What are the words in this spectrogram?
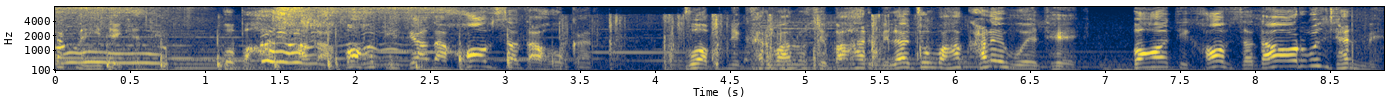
तक नहीं देखे थे। वो बाहर भागा बहुत ही ज़्यादा खौफजदा होकर। वो अपने घर वालों से बाहर मिला जो वहाँ खड़े हुए थे। बहुत ही खौफजदा और उलझन में।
